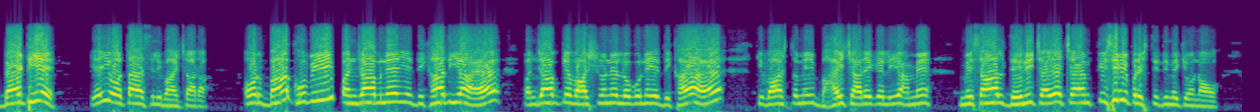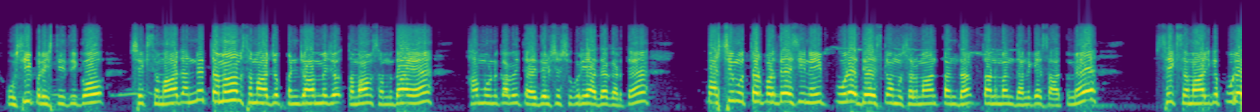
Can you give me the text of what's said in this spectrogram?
बैठिए, यही होता है असली भाईचारा। और बाखूबी पंजाब ने ये दिखा दिया है, पंजाब के वासियों ने, लोगों ने ये दिखाया है कि वास्तव में भाईचारे के लिए हमें मिसाल देनी चाहिए, चाहे हम किसी भी परिस्थिति में क्यों ना हो। उसी परिस्थिति को सिख समाज, अन्य तमाम समाज जो पंजाब में जो तमाम समुदाय हैं, हम उनका भी तहदिल से शुक्रिया अदा करते हैं। पश्चिम उत्तर प्रदेश ही नहीं, पूरे देश का मुसलमान तन मन धन के साथ में सिख समाज के पूरे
